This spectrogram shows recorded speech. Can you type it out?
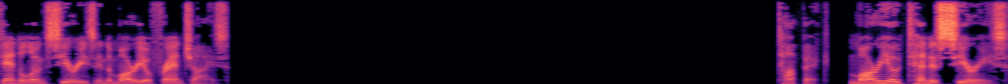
standalone series in the Mario franchise. Mario Tennis series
